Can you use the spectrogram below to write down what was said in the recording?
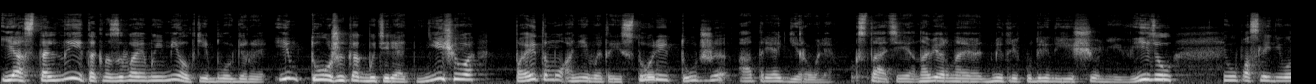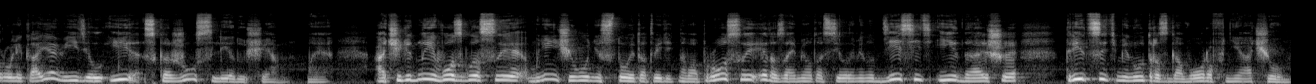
И остальные так называемые мелкие блогеры, им тоже как бы терять нечего, поэтому они в этой истории тут же отреагировали. Кстати, наверное, Дмитрий Кудрин еще не видел его последнего ролика, а я видел и скажу следующее. Очередные возгласы «мне ничего не стоит ответить на вопросы», это займет от силы минут 10 и дальше 30 минут разговоров ни о чем.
